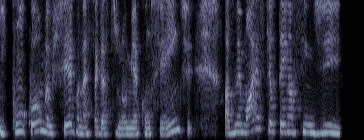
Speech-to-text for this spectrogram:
e com, como eu chego nessa gastronomia consciente, as memórias que eu tenho assim de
